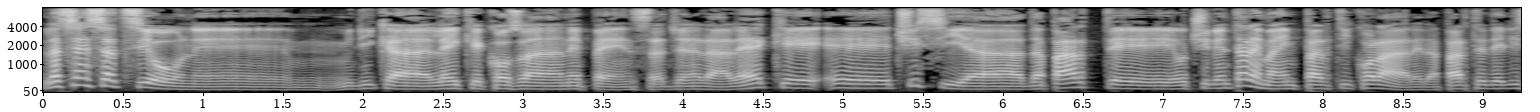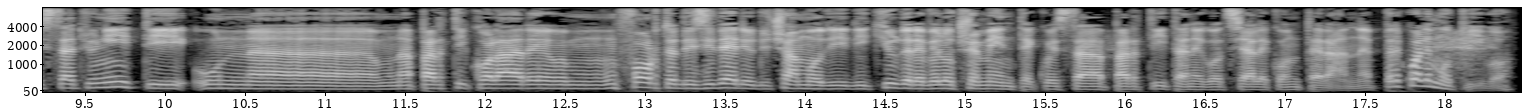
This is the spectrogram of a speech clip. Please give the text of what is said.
La sensazione, mi dica lei che cosa ne pensa, generale, è che eh, ci sia da parte occidentale, ma in particolare da parte degli Stati Uniti, un, una particolare, un forte desiderio diciamo, di, di chiudere velocemente questa partita negoziale con Teheran. Per quale motivo?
